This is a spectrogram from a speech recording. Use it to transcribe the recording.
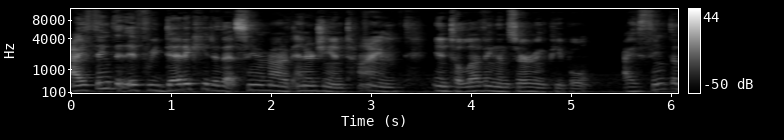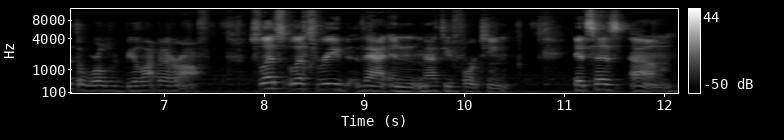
I think that if we dedicated that same amount of energy and time into loving and serving people, I think that the world would be a lot better off. So let's let's read that in Matthew 14. It says, um,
